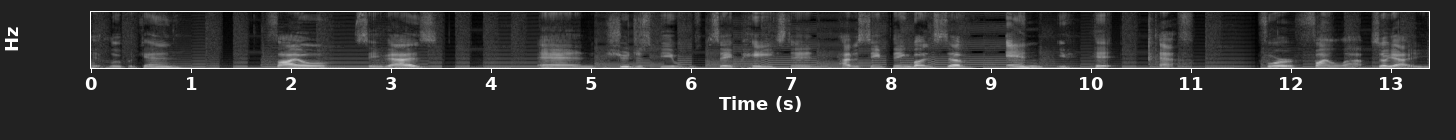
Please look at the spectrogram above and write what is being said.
hit loop again, file, save as, and you should just be able to say paste and have the same thing, but instead of N, you hit F for final lap. So yeah, you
